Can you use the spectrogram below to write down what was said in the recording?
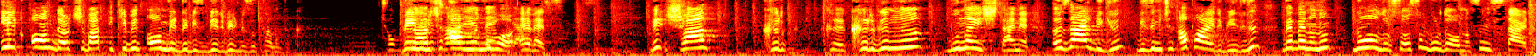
İlk 14 Şubat 2011'de biz birbirimizi tanıdık. Çok Benim için anlamı bu. geldi. Evet. Ve şu an kır, kı- kırgınlığım buna işte hani özel bir gün bizim için apayrı bir gün ve ben onun ne olursa olsun burada olmasını isterdim.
